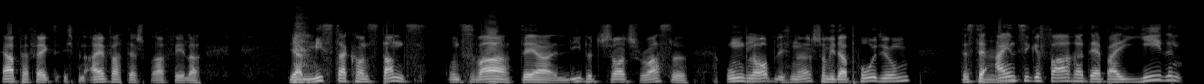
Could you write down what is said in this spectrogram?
ja, perfekt. Ich bin einfach der Sprachfehler. Der Mr. Konstanz. Und zwar der liebe George Russell. Unglaublich, ne? Schon wieder Podium. Das ist der Mhm. einzige Fahrer, der bei jedem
